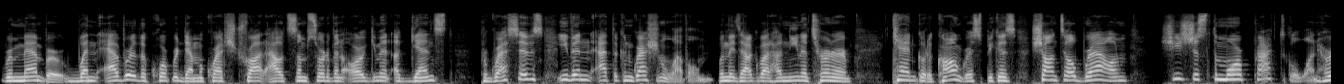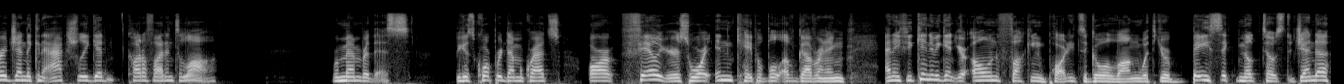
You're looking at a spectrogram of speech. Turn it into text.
remember whenever the corporate Democrats trot out some sort of an argument against progressives, even at the congressional level, when they talk about how Nina Turner can't go to Congress because Shontel Brown, she's just the more practical one. Her agenda can actually get codified into law. Remember this because corporate Democrats are failures who are incapable of governing. And if you can't even get your own fucking party to go along with your basic milquetoast agenda,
